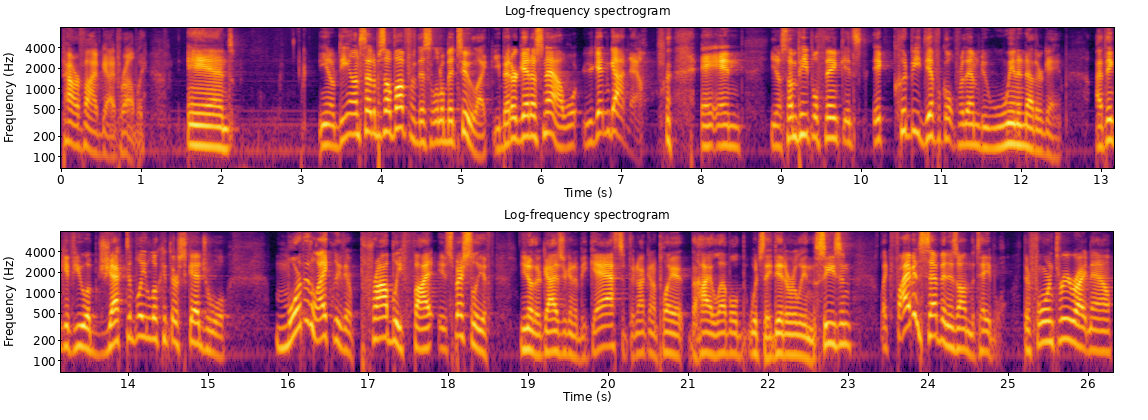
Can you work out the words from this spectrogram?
Power Five guy, probably. And you know, Deion set himself up for this a little bit too. Like, you better get us now. You're getting got now. and, and, you know, some people think it's it could be difficult for them to win another game. I think if you objectively look at their schedule, more than likely they're probably fight, especially if you know their guys are going to be gassed, if they're not going to play at the high level which they did early in the season. Like five and seven is on the table. They're four and three right now.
